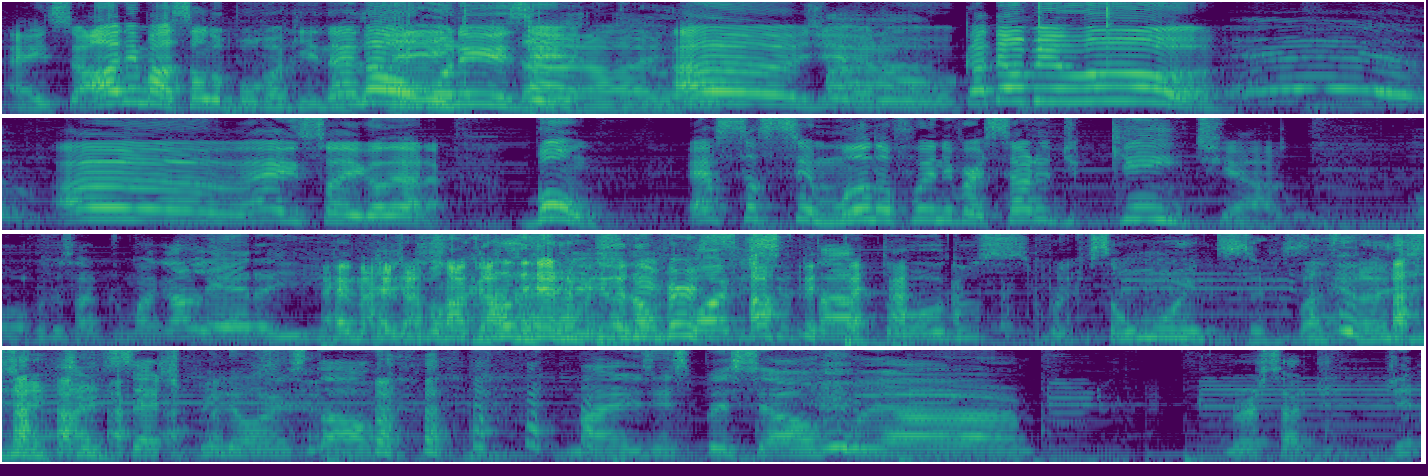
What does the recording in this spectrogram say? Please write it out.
é isso. Olha a animação do povo aqui, né? Não, Bonizzi? nós. Ah, Geru. Cadê o Bilu? Ah, é isso aí, galera. Bom, essa semana foi aniversário de quem, Thiago? Ó, aniversário de uma galera aí. É, nós já uma galera A gente fez não pode citar todos, porque são muitos. Bastante gente. Mais de 7 bilhões e tal. Mas em especial foi a aniversário de Jim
